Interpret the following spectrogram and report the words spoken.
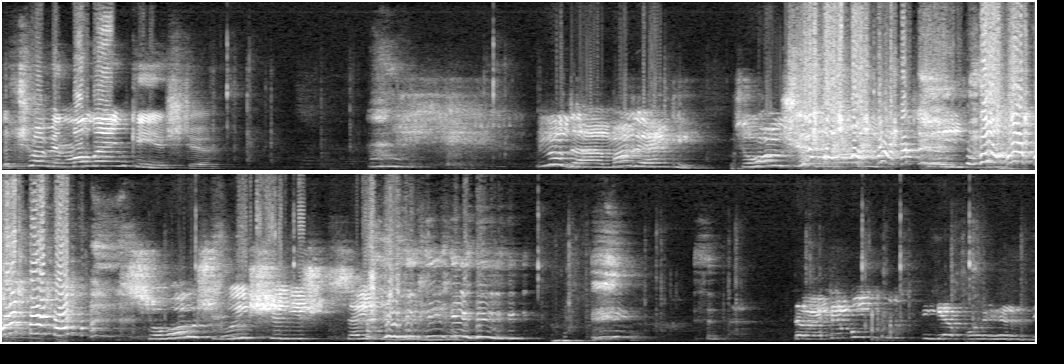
Та зі. що він маленький ще? Ну да, маленький. Всього ж цей. Всього ж вище, ніж цей бургер. Давайте будемо є бургер з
